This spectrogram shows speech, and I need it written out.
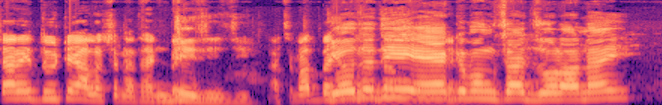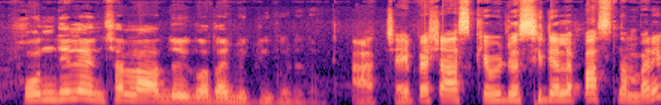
চার এই দুইটাই আলোচনা থাকবে? জি জি জি। আচ্ছা বাদ কেউ যদি এক এবং চার জোড়া নেয় ফোন দিলে ইনশাল্লাহ দুই কথায় বিক্রি করে দেবো। আচ্ছা এই পাশে আজকে ভিডিও সিরিয়ালে পাঁচ নম্বরে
